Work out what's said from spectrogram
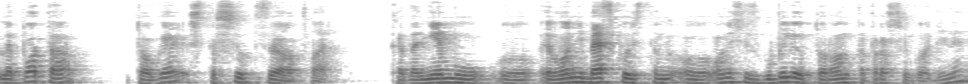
lepota toga je što šut sve otvara. Kada njemu, jer on je beskoristan, oni su izgubili od Toronta prošle godine,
